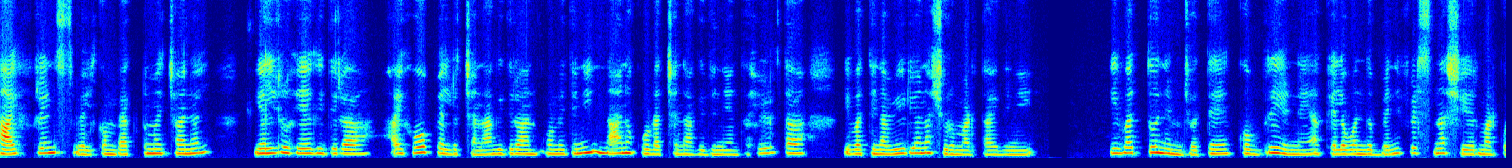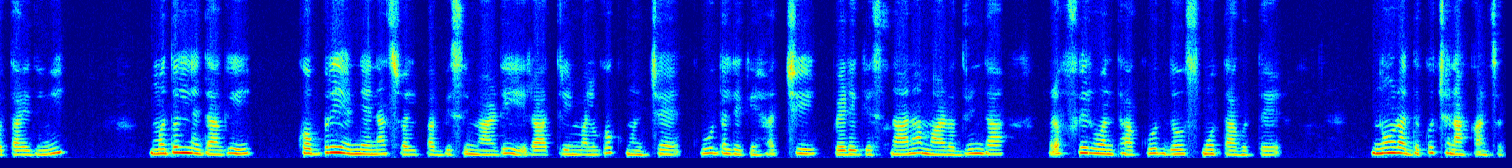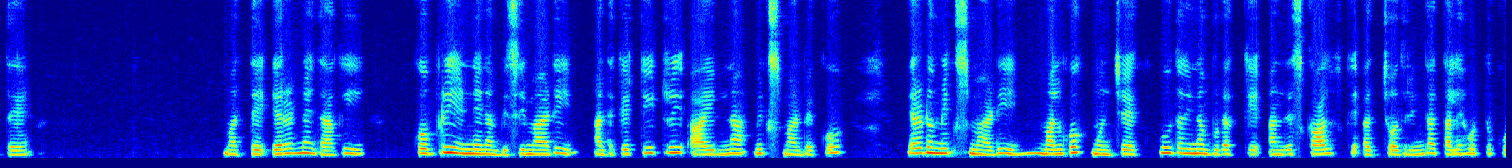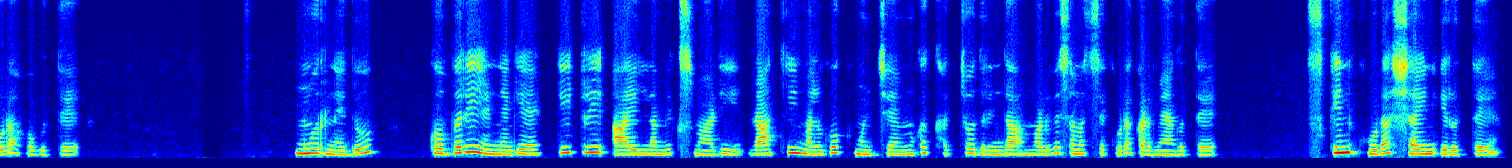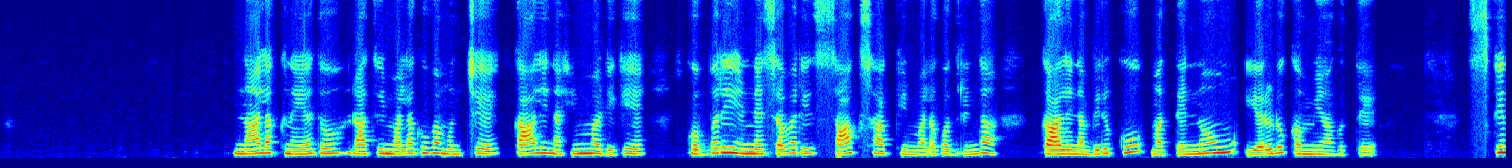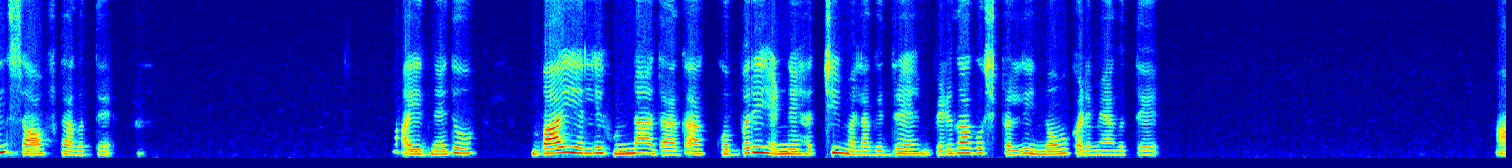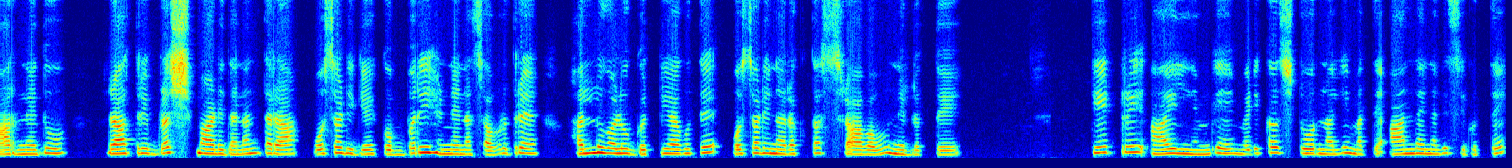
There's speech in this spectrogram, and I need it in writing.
Hi friends welcome back to my channel ಎಲ್ಲರೂ ಹೇಗಿದ್ದೀರಾ? I hope ಎಲ್ಲರೂ ಚೆನ್ನಾಗಿದ್ದೀರಾ ಅನ್ಕೊಂಡಿದ್ದೀನಿ. ನಾನು ಕೂಡ ಚೆನ್ನಾಗಿದ್ದೀನಿ ಅಂತ ಹೇಳ್ತಾ ಇವತ್ತಿನ ವಿಡಿಯೋನ ಶುರು ಮಾಡ್ತಾ ಇದ್ದೀನಿ. ಇವತ್ತು ನಿಮ್ಮ ಜೊತೆ ಕೊಬ್ಬರಿ ಎಣ್ಣೆಯ ಕೆಲವೊಂದು ಬೆನಿಫಿಟ್ಸ್ನ ಶೇರ್ ಮಾಡ್ಕೋತಾ ಇದ್ದೀನಿ. ಮೊದಲನೇದಾಗಿ ಕೊಬ್ಬರಿ ಎಣ್ಣೆನ ಸ್ವಲ್ಪ ಬಿಸಿ ಮಾಡಿ ರಾತ್ರಿ ಮಲಗೋಕ್ ಮುಂಚೆ ಕೂದಲಿಗೆ ಹಚ್ಚಿ ಬೆಳಿಗ್ಗೆ ಸ್ನಾನ ಮಾಡೋದ್ರಿಂದ ರಫ್ ಇರುವಂತಹ ಕೂದಲು ಸ್ಮೂತ್ ಆಗುತ್ತೆ. ನೋಡೋದಕ್ಕೂ ಚೆನ್ನಾಗಿ ಕಾಣಿಸುತ್ತೆ. ಮತ್ತೆ ಎರಡನೇದಾಗಿ ಕೊಬ್ಬರಿ ಎಣ್ಣೆನ ಬಿಸಿ ಮಾಡಿ ಅದಕ್ಕೆ ಟೀ ಟ್ರೀ ಆಯಿಲ್ನ ಮಿಕ್ಸ್ ಮಾಡಬೇಕು. ಎರಡು ಮಿಕ್ಸ್ ಮಾಡಿ ಮಲ್ಗೋಕ್ ಮುಂಚೆ ಕೂದಲಿನ ಬುಡಕ್ಕೆ ಅಂದರೆ ಸ್ಕಾಲ್ಫ್ಗೆ ಹಚ್ಚೋದ್ರಿಂದ ತಲೆಹೊಟ್ಟು ಕೂಡ ಹೋಗುತ್ತೆ. ಮೂರನೇದು ಕೊಬ್ಬರಿ ಎಣ್ಣೆಗೆ ಟೀ ಟ್ರೀ ಆಯಿಲ್ನ ಮಿಕ್ಸ್ ಮಾಡಿ ರಾತ್ರಿ ಮಲ್ಗೋಕ್ ಮುಂಚೆ ಮುಖಕ್ಕೆ ಹಚ್ಚೋದ್ರಿಂದ ಮಡುವೆ ಸಮಸ್ಯೆ ಕೂಡ ಕಡಿಮೆ ಆಗುತ್ತೆ. ಸ್ಕಿನ್ ಕೂಡ ಶೈನ್ ಇರುತ್ತೆ. ನಾಲ್ಕನೆಯದು, ರಾತ್ರಿ ಮಲಗುವ ಮುಂಚೆ ಕಾಲಿನ ಹಿಮ್ಮಡಿಗೆ ಕೊಬ್ಬರಿ ಎಣ್ಣೆ ಸವರಿ ಸಾಕ್ಸ್ ಹಾಕಿ ಮಲಗೋದ್ರಿಂದ ಕಾಲಿನ ಬಿರುಕು ಮತ್ತೆ ನೋವು ಎರಡೂ ಕಮ್ಮಿ ಆಗುತ್ತೆ. ಸ್ಕಿನ್ ಸಾಫ್ಟ್ ಆಗುತ್ತೆ. ಐದನೇದು ಬಾಯಿಯಲ್ಲಿ ಹುಣ್ಣಾದಾಗ ಕೊಬ್ಬರಿ ಎಣ್ಣೆ ಹಚ್ಚಿ ಮಲಗಿದ್ರೆ ಬೆಳಗಾಗೋಷ್ಟರಲ್ಲಿ ನೋವು ಕಡಿಮೆ ಆಗುತ್ತೆ. ಆರನೇದು ರಾತ್ರಿ ಬ್ರಷ್ ಮಾಡಿದ ನಂತರ ಒಸಡಿಗೆ ಕೊಬ್ಬರಿ ಎಣ್ಣೆನ ಸವರಿದ್ರೆ ಹಲ್ಲುಗಳು ಗಟ್ಟಿಯಾಗುತ್ತೆ ಒಸಡಿನ ರಕ್ತಸ್ರಾವವು ನಿಲ್ಲುತ್ತೆ. ಟೀ ಟ್ರೀ ಆಯಿಲ್ ನಿಮಗೆ ಮೆಡಿಕಲ್ ಸ್ಟೋರ್ನಲ್ಲಿ ಮತ್ತೆ ಆನ್ಲೈನಲ್ಲಿ ಸಿಗುತ್ತೆ.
